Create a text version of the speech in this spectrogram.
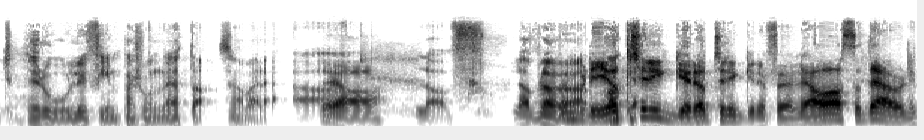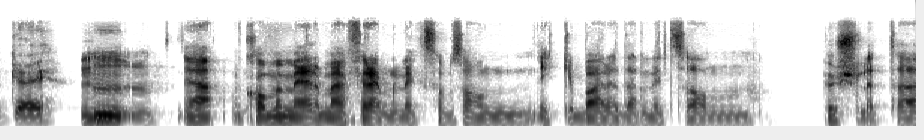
utrolig fin personlighet, da. Så jeg bare ah, Ja. Love. Love, love. Hun blir jo okay. tryggere og tryggere, føler jeg Altså, det er jo litt gøy. Mm. mm. Ja. Kommer mer og mer frem, liksom sånn Ikke bare den litt sånn puslete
